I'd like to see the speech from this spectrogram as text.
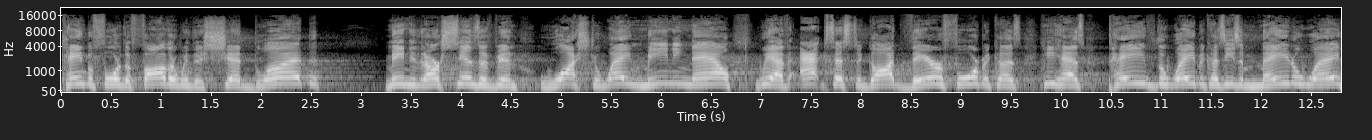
came before the Father with his shed blood, meaning that our sins have been washed away, meaning now we have access to God, therefore, because he has paved the way, because he's made a way,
